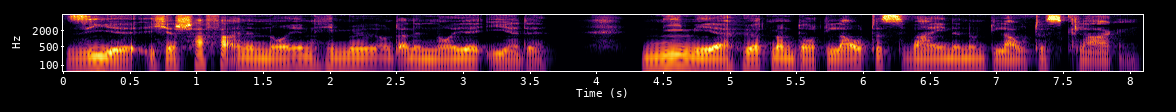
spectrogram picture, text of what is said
Siehe, ich erschaffe einen neuen Himmel und eine neue Erde. Nie mehr hört man dort lautes Weinen und lautes Klagen.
